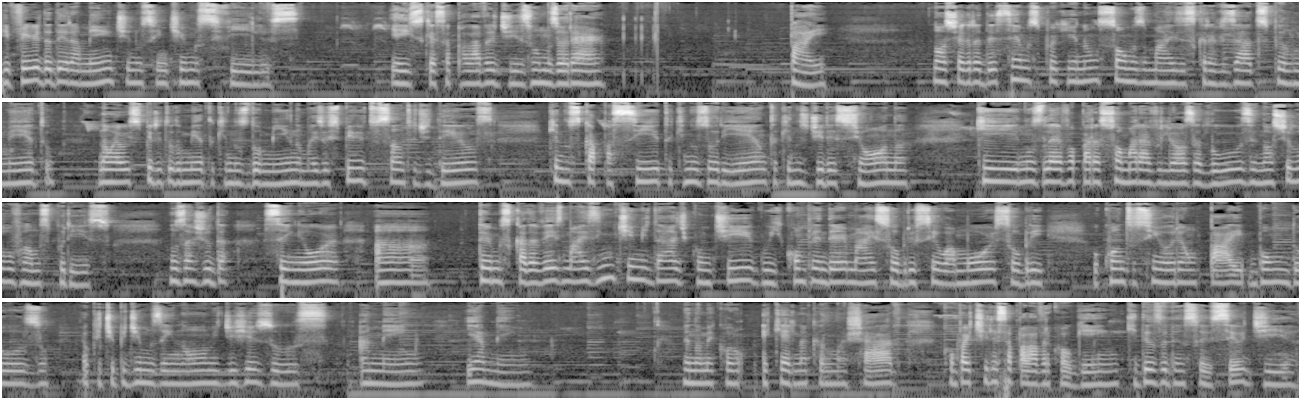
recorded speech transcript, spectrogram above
verdadeiramente nos sentirmos filhos. E é isso que essa palavra diz. Vamos orar. Pai, nós te agradecemos porque não somos mais escravizados pelo medo não é o espírito do medo que nos domina, mas o Espírito Santo de Deus que nos capacita, que nos orienta, que nos direciona, que nos leva para a Sua maravilhosa luz e nós te louvamos por isso. Nos ajuda, Senhor, a termos cada vez mais intimidade contigo e compreender mais sobre o Seu amor, sobre o quanto o Senhor é um Pai bondoso. É o que te pedimos em nome de Jesus. Amém e amém. Meu nome é Kelly Nakano Machado. Compartilhe essa palavra com alguém. Que Deus abençoe o seu dia.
